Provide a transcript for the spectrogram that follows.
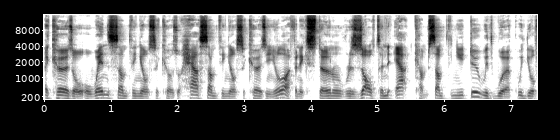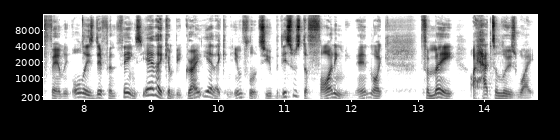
occurs or, or, when something else occurs or how something else occurs in your life an external result an outcome something you do with work with your family all these different things. Yeah they can be great. Yeah they can influence you but this was defining me man. Like for me i had to lose weight.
